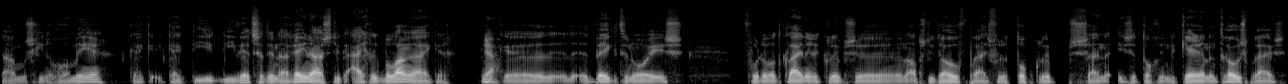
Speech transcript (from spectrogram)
Nou, misschien nog wel meer. Kijk, kijk die, die wedstrijd in de arena is natuurlijk eigenlijk belangrijker. Kijk, ja. uh, het bekertoernooi is voor de wat kleinere clubs uh, een absolute hoofdprijs. Voor de topclubs zijn, is het toch in de kern een troostprijs.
